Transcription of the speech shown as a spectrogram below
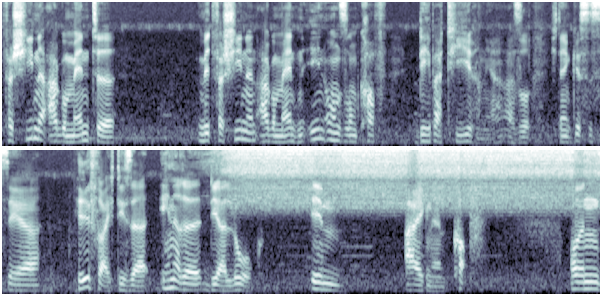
verschiedene Argumente mit verschiedenen Argumenten in unserem Kopf debattieren. Ja? Also ich denke, es ist sehr hilfreich, dieser innere Dialog im eigenen Kopf. Und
